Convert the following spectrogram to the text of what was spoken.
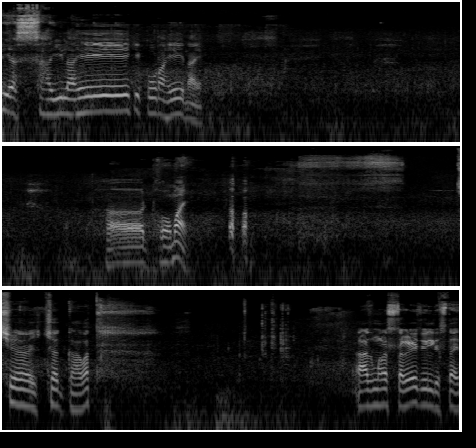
यस हा आहे की कोण आहे? नाही. हा ढोमा आहे. च्या गावात. आज मला सगळेच येईल दिसत आहेत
